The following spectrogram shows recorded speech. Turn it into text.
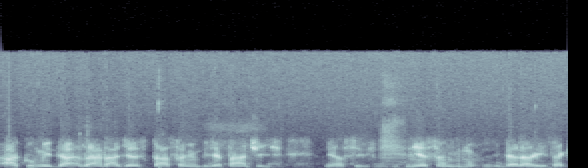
akú mi da, zahráte, tá sa mi bude páčiť. Ja si nie som vyberali, tak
